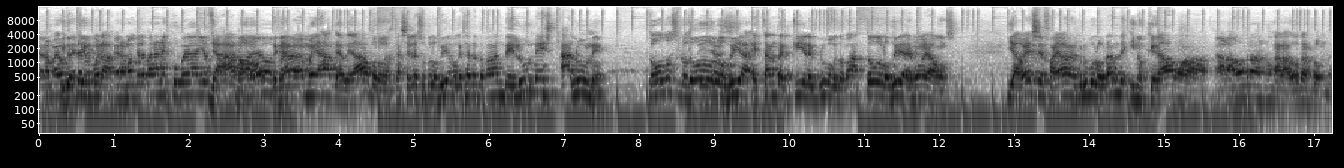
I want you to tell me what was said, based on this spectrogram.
Era mejor y todo que el te- tiempo era. Era más que te paran a escupir ahí Ya, no, no, tenía que haberme dejado que quedado, pero es que hacerle eso todos los días porque esas te tocaban de lunes a lunes. Todos los todos días. los días estando aquí en el grupo que tocaba todos los días de 9 a 11. Y a veces fallaban el grupo los grandes y nos quedábamos a, A la otra ronda. a la otra ronda.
